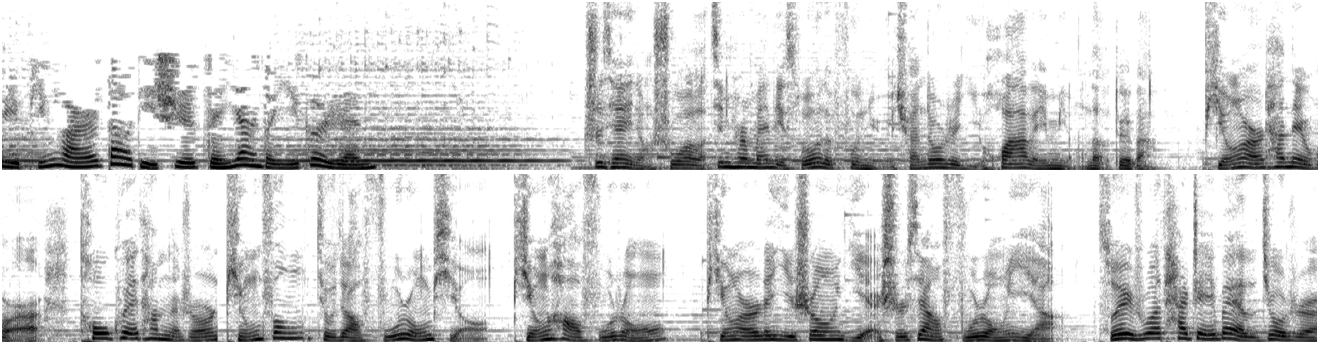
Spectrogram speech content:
李瓶儿到底是怎样的一个人？之前已经说了，《金瓶梅》里所有的妇女全都是以花为名的，对吧？平儿她那会儿偷窥他们的时候，屏风就叫芙蓉屏，屏号芙蓉。平儿的一生也是像芙蓉一样，所以说她这一辈子就是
